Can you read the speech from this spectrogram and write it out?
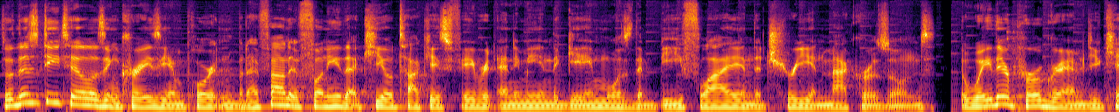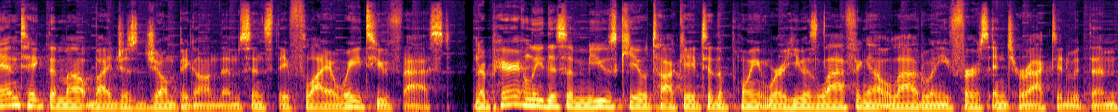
So this detail isn't crazy important, but I found it funny that Kiyotake's favorite enemy in the game was the bee fly in the tree and macro zones. The way they're programmed, you can take them out by just jumping on them since they fly away too fast. And apparently this amused Kiyotake to the point where he was laughing out loud when he first interacted with them,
